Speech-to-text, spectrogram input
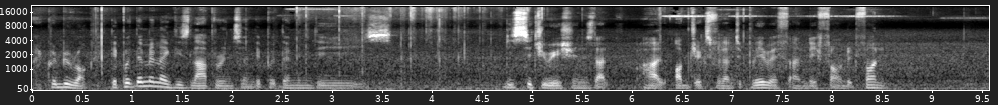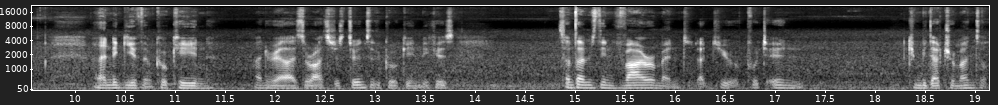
I could be wrong. They put them in like these labyrinths and they put them in these these situations that had objects for them to play with and they found it fun. And then they gave them cocaine and realized the rats just turned to the cocaine because sometimes the environment that you are put in can be detrimental.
